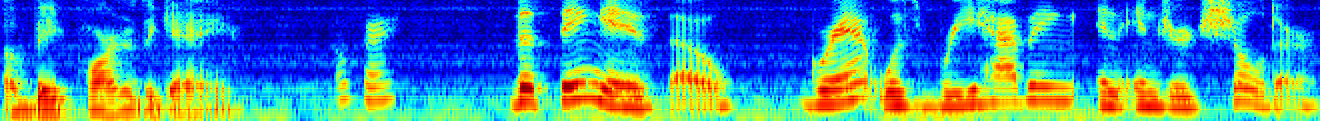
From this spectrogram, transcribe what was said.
a big part of the game. Okay. The thing is, though, Grant was rehabbing an injured shoulder.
